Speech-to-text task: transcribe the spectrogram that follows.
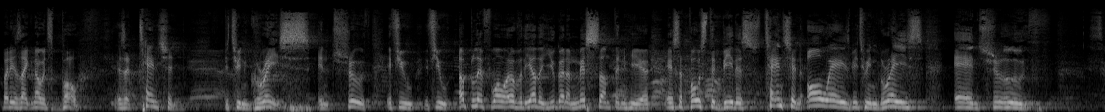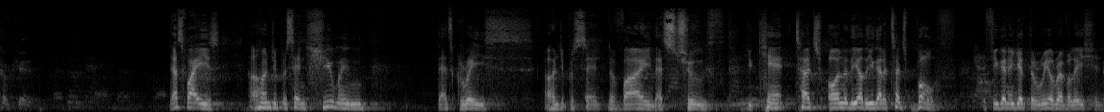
But he's like, no, it's both. There's a tension between grace and truth. If you if you uplift one over the other, you're gonna miss something here. It's supposed to be this tension always between grace and truth. So good. That's why he's 100% human. That's grace. 100% divine. That's truth. You can't touch one or the other. You got to touch both if you're going to get the real revelation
